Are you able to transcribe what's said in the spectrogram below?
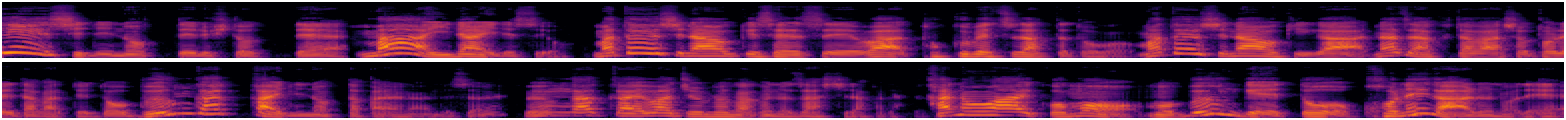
芸誌に載ってる人って、まあいないですよ。又吉直樹先生は特別だったと思う。又吉直樹がなぜ芥川賞取れたかっていうと、文学界に載ったからなんですよね。文学界は純文学の雑誌だから。加納愛子も、もう文芸とコネがあるので、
